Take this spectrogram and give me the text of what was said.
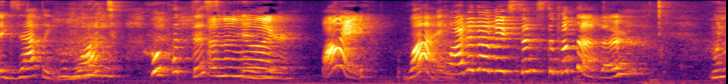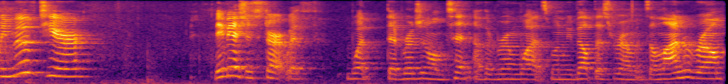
exactly. What? Who put this And then in you're like, here? why? Why? Why did that make sense to put that there? When we moved here, maybe I should start with what the original intent of the room was when we built this room. It's a laundry room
